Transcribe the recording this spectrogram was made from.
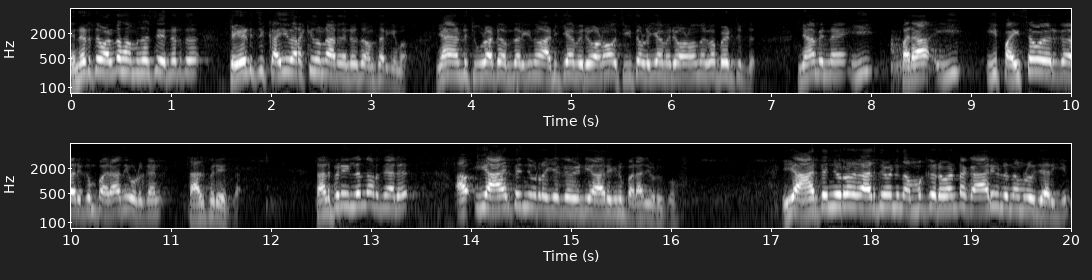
എന്റെ അടുത്ത് വളരെ സംസാരിച്ച് എന്റെ അടുത്ത് പേടിച്ച് കൈ വിറയ്ക്കുന്നുണ്ടായിരുന്നു എന്റെ അടുത്ത് സംസാരിക്കുമ്പോൾ ഞാൻ രണ്ട് ചൂടായിട്ട് സംസാരിക്കുന്നു അടിക്കാൻ വരുവാണോ ചീത്ത വിളിക്കാൻ വരുവാണോ എന്നൊക്കെ പേടിച്ചിട്ട്. ഞാൻ പിന്നെ ഈ പരാ ഈ ഈ പൈസ പോയവർക്കാർക്കും പരാതി കൊടുക്കാൻ താല്പര്യമില്ല. താല്പര്യമില്ലെന്ന് പറഞ്ഞാൽ ഈ ആയിരത്തഞ്ഞൂറ് രൂപയ്ക്കൊക്കെ വേണ്ടി ആരെങ്കിലും പരാതി കൊടുക്കുമോ ഈ ആയിരത്തഞ്ഞൂറ് രൂപ കാര്യത്തിന് വേണ്ടി നമുക്ക് ഇടവേണ്ട കാര്യമില്ലെന്ന് നമ്മൾ വിചാരിക്കും.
